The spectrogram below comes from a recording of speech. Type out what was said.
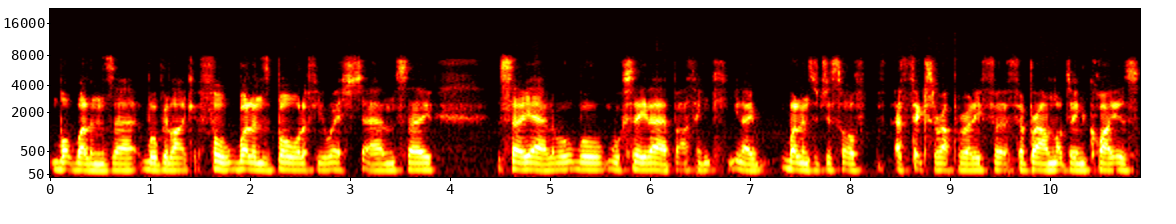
what Wellens uh, will be like, full Wellens ball, if you wish. Um, so, so yeah, we'll, we'll, we'll see there. But I think you know Wellens was just sort of a fixer up really for, for Brown, not doing quite as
